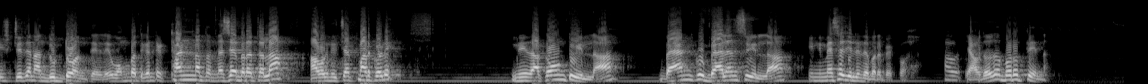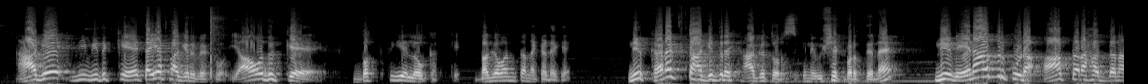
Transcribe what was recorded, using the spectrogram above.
ಇಷ್ಟಿದೆ ನಾನು ದುಡ್ಡು ಅಂತ ಹೇಳಿ ಒಂಬತ್ತು ಗಂಟೆ ಟನ್ ಅಂತ ಮೆಸೇಜ್ ಬರುತ್ತಲ್ಲ ಅವಾಗ ನೀವು ಚೆಕ್ ಮಾಡ್ಕೊಳ್ಳಿ. ನಿನ್ನ ಅಕೌಂಟು ಇಲ್ಲ ಬ್ಯಾಂಕು ಬ್ಯಾಲೆನ್ಸು ಇಲ್ಲ ಇನ್ನು ಮೆಸೇಜ್ ಇಲ್ಲಿಂದ ಬರಬೇಕು? ಯಾವ್ದಾದ್ರು ಬರುತ್ತೆ ಇನ್ನು. ಹಾಗೆ ನೀವು ಇದಕ್ಕೆ ಟೈಅಪ್ ಆಗಿರ್ಬೇಕು ಯಾವುದಕ್ಕೆ? ಭಕ್ತಿಯ ಲೋಕಕ್ಕೆ ಭಗವಂತನ ಕಡೆಗೆ. ನೀವು ಕನೆಕ್ಟ್ ಆಗಿದ್ರೆ ಹಾಗೆ ತೋರಿಸಿ ಇನ್ನು ವಿಷಯಕ್ಕೆ ಬರ್ತೇನೆ. ನೀವೇನಾದ್ರೂ ಕೂಡ ಆ ತರಹದ್ದನ್ನ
